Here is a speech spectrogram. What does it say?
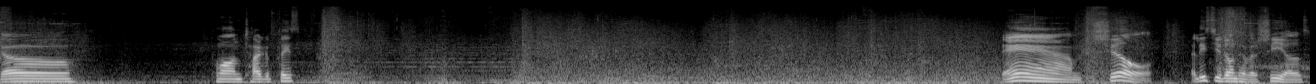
Go. Come on, target, please. Damn, chill. At least you don't have a shield.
